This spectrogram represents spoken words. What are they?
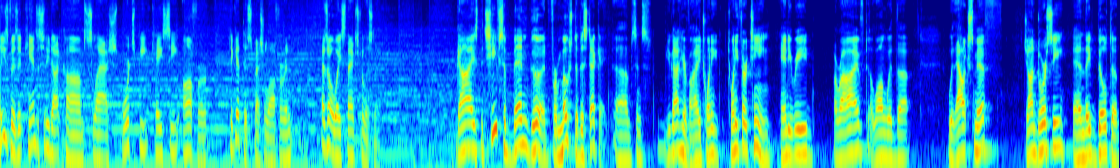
please visit kansascity.com slash sportsbeatkc offer to get this special offer. And as always, thanks for listening. Guys, the Chiefs have been good for most of this decade. Uh, since you got here, Vi, 20, 2013, Andy Reid arrived along with, uh, with Alex Smith, John Dorsey, and they built a,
